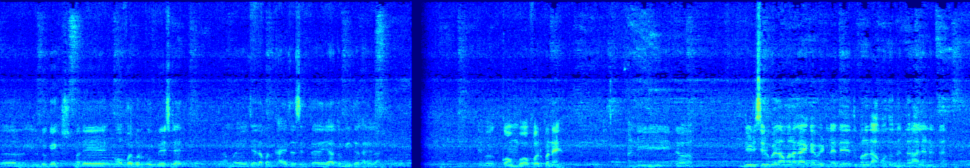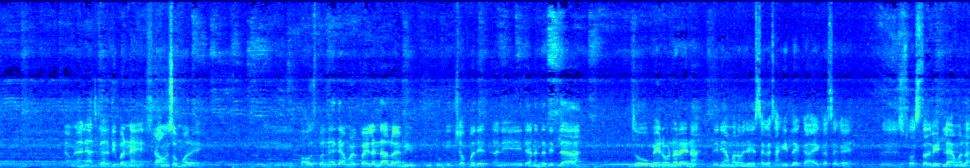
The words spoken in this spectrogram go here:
तर यूट्यूब केक्समध्ये ऑफर पण खूप बेस्ट आहे त्यामुळे ज्याला पण खायचं असेल तर या तुम्ही इथं खायला. हे बघ कॉम्बो ऑफर पण आहे. आणि इथं दीडशे रुपयात आम्हाला काय काय भेटलं ते तुम्हाला दाखवतो नंतर आल्यानंतर. त्यामुळे आणि आज गर्दी पण नाही. श्रावण सोमवार आहे. पाऊस पण नाही त्यामुळे पहिल्यांदा आलो आहे आम्ही यूट्यूब बुकशॉपमध्ये आणि त्यानंतर तिथल्या जो मेन ओनर आहे ना त्याने आम्हाला म्हणजे सगळं सांगितलं आहे काय कसं काय. म्हणजे स्वस्तच भेटलं आहे आम्हाला.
